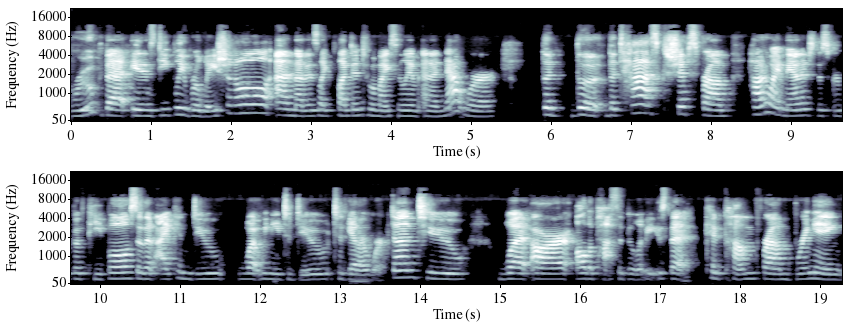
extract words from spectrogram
group that is deeply relational and that is like plugged into a mycelium and a network, the the the task shifts from how do I manage this group of people so that I can do what we need to do to get our work done to what are all the possibilities that could come from bringing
